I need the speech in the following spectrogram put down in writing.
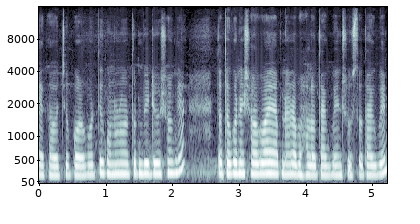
দেখা হচ্ছে পরবর্তী কোনো নতুন ভিডিওর সঙ্গে। ততক্ষণে সবাই আপনারা ভালো থাকবেন, সুস্থ থাকবেন।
